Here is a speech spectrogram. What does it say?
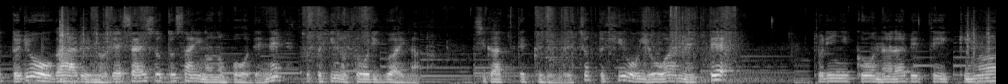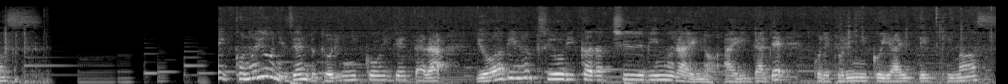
ちょっと量があるので最初と最後の方でねちょっと火の通り具合が違ってくるのでちょっと火を弱めて鶏肉を並べていきます。このように全部鶏肉を入れたら弱火の強火から中火ぐらいの間でこれ鶏肉焼いていきます。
